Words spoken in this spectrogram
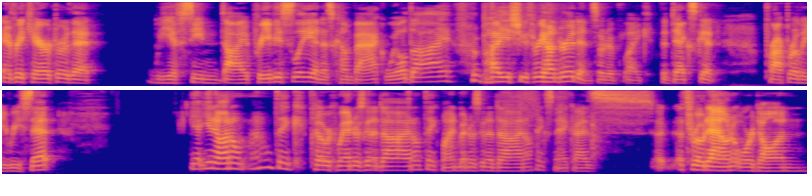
every character that we have seen die previously and has come back will die by issue 300 and sort of like the decks get properly reset? Yeah, you know, I don't I don't think Cobra Commander's going to die. I don't think Mindbender's going to die. I don't think Snake Eyes a Throwdown or Dawn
